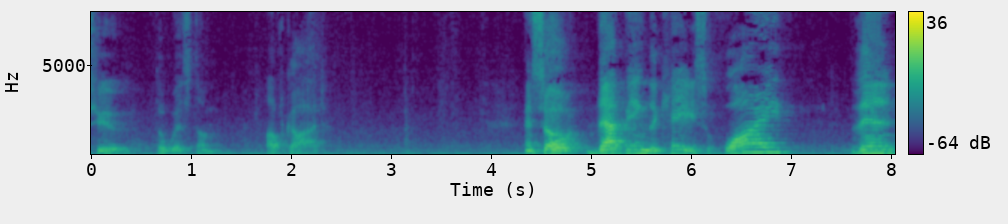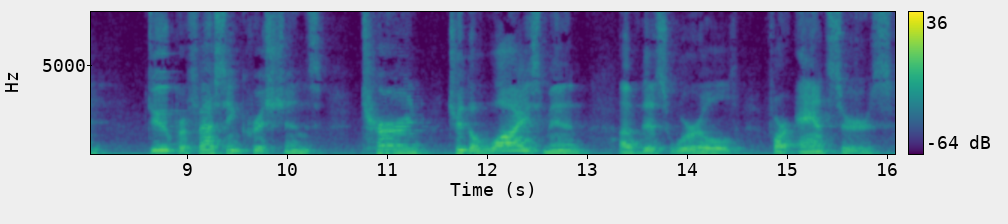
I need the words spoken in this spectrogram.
to the wisdom of God. And so, that being the case, why then do professing Christians turn to the wise men of this world for answers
